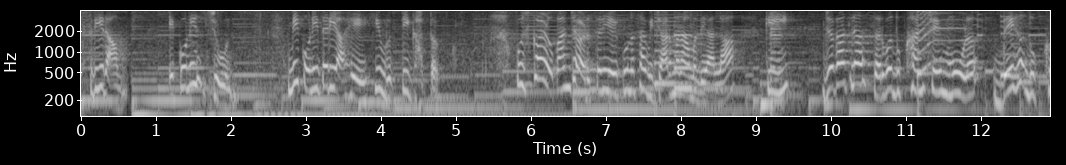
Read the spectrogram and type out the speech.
श्रीराम एकोणीस जून. मी कोणीतरी आहे ही वृत्ती घातक. पुष्कळ लोकांच्या अडचणी ऐकून असा विचार मनामध्ये आला की जगातल्या सर्व दुःखांचे मूळ देह दुःख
